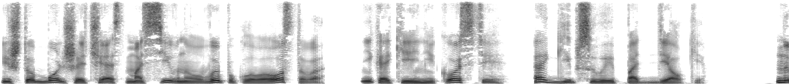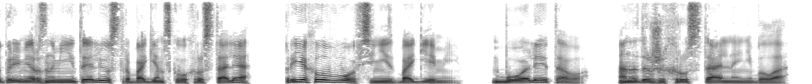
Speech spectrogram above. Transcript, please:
и что большая часть массивного выпуклого остова никакие не кости, а гипсовые подделки. Например, знаменитая люстра богемского хрусталя приехала вовсе не из Богемии. Более того, она даже хрустальной не была.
